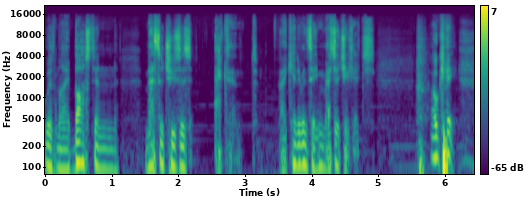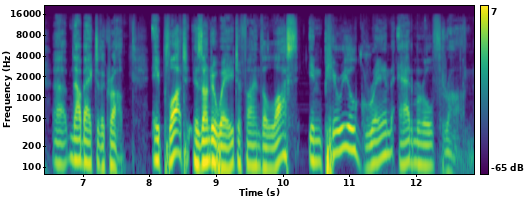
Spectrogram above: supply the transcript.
with my Boston, Massachusetts accent. I can't even say Massachusetts. okay, uh, now back to the crawl. A plot is underway to find the lost Imperial Grand Admiral Thrawn.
